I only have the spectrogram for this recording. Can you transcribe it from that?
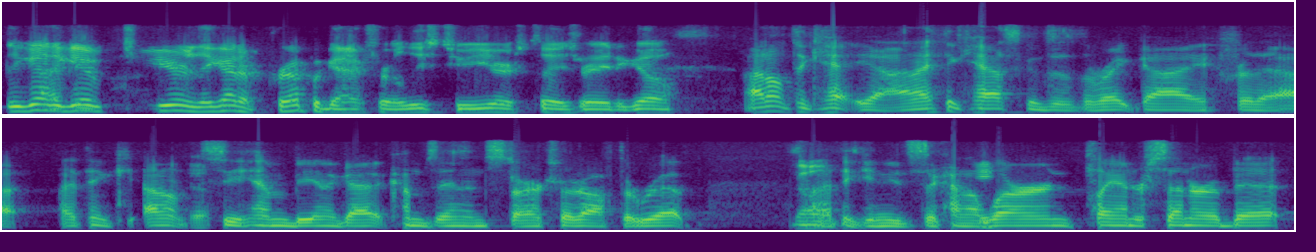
They got to give think- two years. They got to prep a guy for at least two years till he's ready to go. I don't think. Yeah, and I think Haskins is the right guy for that. I think I don't Yeah. see him being a guy that comes in and starts right off the rip. No, I think he needs to kind of He- learn, play under center a bit.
